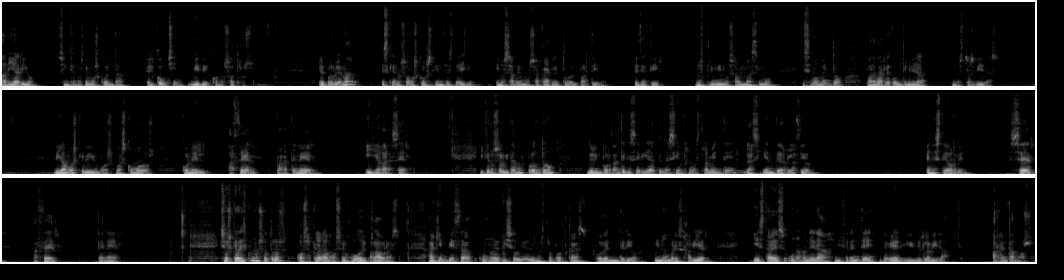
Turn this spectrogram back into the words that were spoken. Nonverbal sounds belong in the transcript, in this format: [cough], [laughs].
A diario, sin que nos demos cuenta, el coaching vive con nosotros. El problema es que no somos conscientes de ello y no sabemos sacarle todo el partido. Es decir, no exprimimos al máximo ese momento para darle continuidad en nuestras vidas. Digamos que vivimos más cómodos con el hacer para tener y llegar a ser. Y que nos olvidamos pronto de lo importante que sería tener siempre en nuestra mente la siguiente relación. En este orden. Ser, hacer, tener. Si os quedáis con nosotros, os aclaramos el juego de palabras. Aquí empieza un nuevo episodio de nuestro podcast Poder Interior. Mi nombre es Javier y esta es una manera diferente de ver y vivir la vida. Arrancamos.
